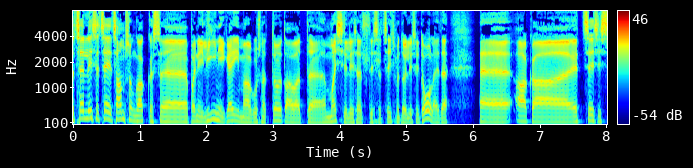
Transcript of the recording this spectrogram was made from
see on lihtsalt see, et Samsung hakkas, äh, pani liini käima, kus nad toodavad äh, massiliselt lihtsalt seitsmetolliseid Olede, äh, aga et see siis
